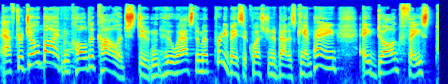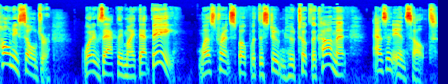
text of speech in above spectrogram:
after Joe Biden called a college student who asked him a pretty basic question about his campaign a dog faced pony soldier. What exactly might that be? Les Trent spoke with the student who took the comment as an insult.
